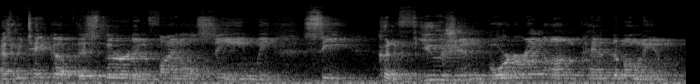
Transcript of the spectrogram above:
As we take up this third and final scene, we see confusion bordering on pandemonium.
